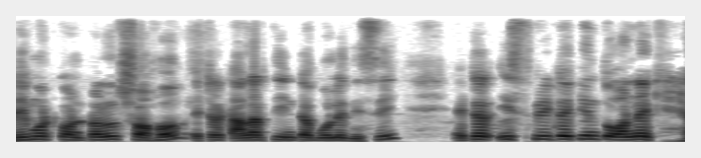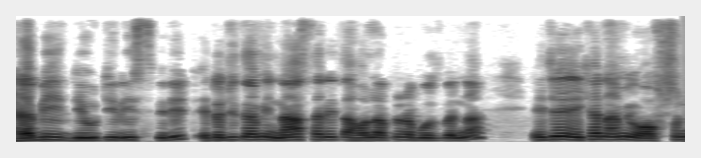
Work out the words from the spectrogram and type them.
রিমোট কন্ট্রোল সহ এটার কালার তিনটা বলে দিছি। এটার স্পিরিটে কিন্তু অনেক হেভি ডিউটির স্পিরিট এটা যদি আমি না সারি তাহলে আপনারা বুঝবেন না। এই যে এখানে আমি অপশন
